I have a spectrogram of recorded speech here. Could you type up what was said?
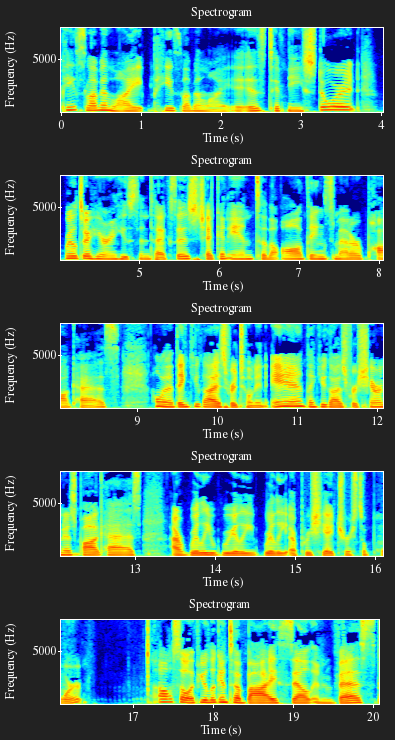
Peace, love, and light. Peace, love, and light. It is Tiffany Stewart, realtor here in Houston, Texas, checking in to the All Things Matter podcast. I want to thank you guys for tuning in. Thank you guys for sharing this podcast. I really, really, really appreciate your support. Also, if you're looking to buy, sell, invest,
